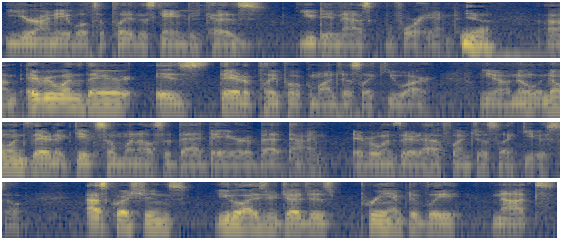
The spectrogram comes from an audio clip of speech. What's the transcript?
you're unable to play this game because you didn't ask beforehand. yeah. Um, everyone's there is there to play Pokemon just like you are. You know, no no one's there to give someone else a bad day or a bad time. Everyone's there to have fun just like you. So, ask questions, utilize your judges preemptively, not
